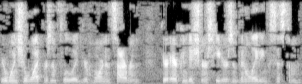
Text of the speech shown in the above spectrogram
your windshield wipers and fluid, your horn and siren, your air conditioners, heaters, and ventilating system.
